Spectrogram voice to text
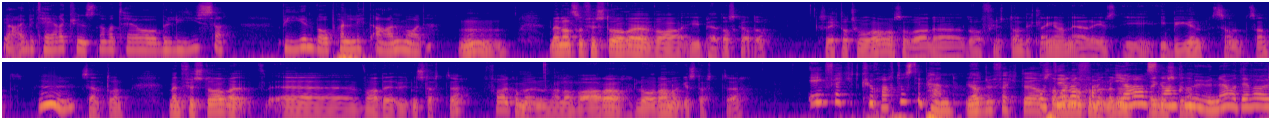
ja, invitere kunstnere til å belyse byen vår på en litt annen måte. Men altså, første året var i Pedersgata. Så gikk det to år, og så var det, da flytta han litt lenger ned i, i, i byen. sant? sant? Sentrum. Men første året, eh, var det uten støtte fra kommunen? Eller var det, lå det noe støtte? Jeg fikk et kuratorstipend. Ja, du fikk det av Stavanger kommune, du. Ja, av Stavanger kommune, og det var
